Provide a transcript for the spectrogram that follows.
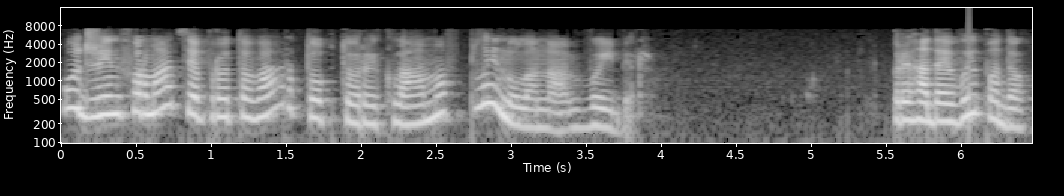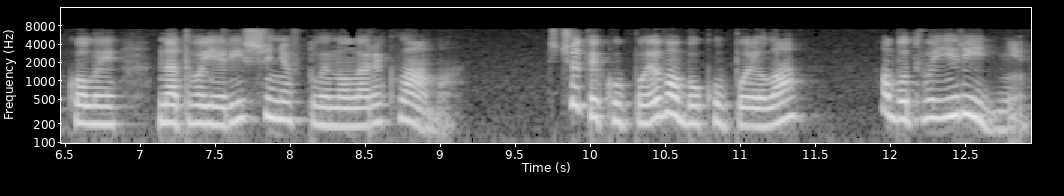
Отже, інформація про товар, тобто реклама, вплинула на вибір. Пригадай випадок, коли на твоє рішення вплинула реклама. Що ти купив або купила, або твої рідні,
